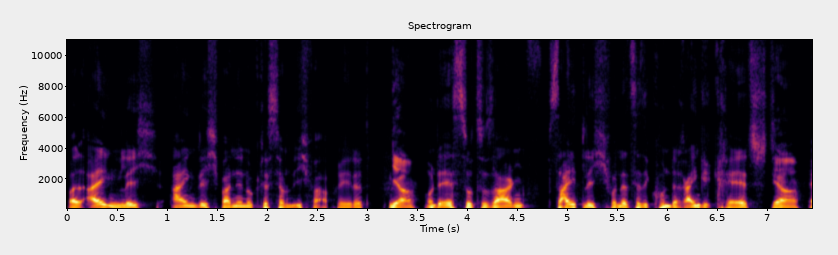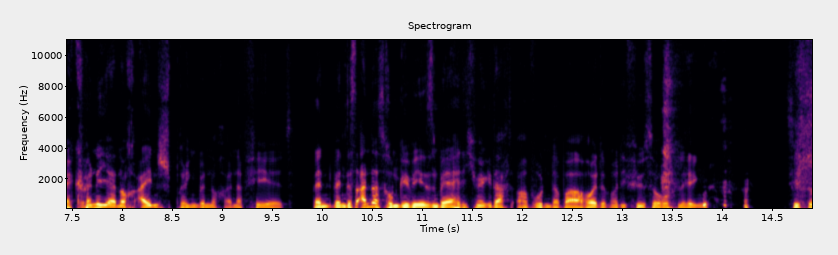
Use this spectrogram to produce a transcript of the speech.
Weil eigentlich, eigentlich waren ja nur Christian und ich verabredet. Ja, Und er ist sozusagen seitlich von letzter Sekunde reingekrätscht. ja. Er könne ja noch einspringen, wenn noch einer fehlt. Wenn, wenn das andersrum gewesen wäre, hätte ich mir gedacht, oh wunderbar, heute mal die Füße hochlegen. Siehst du?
